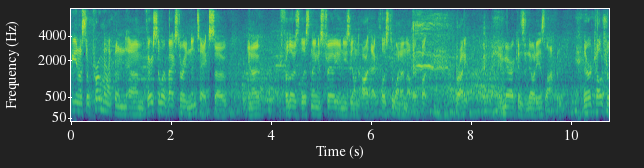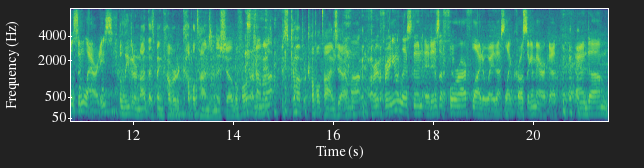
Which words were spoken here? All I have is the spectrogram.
you know, so Promapp and um, very similar backstory to Nintex. So, you know, for those listening, Australia and New Zealand aren't that close to one another, but right, the Americans in the audience laughing. There are cultural similarities. Believe it or not, that's been covered a couple times in this show before. It's I come mean, up. It's come up a couple times, yeah. For, for anyone listening, it is a four-hour flight away. That's like crossing America, and. Um,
